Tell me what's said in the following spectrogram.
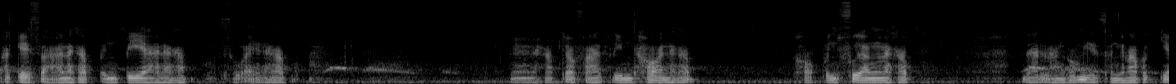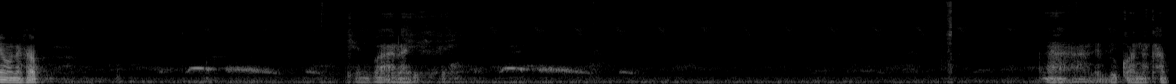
พระเกศานะครับ เป็นเปียนะครับ สวยนะครับนี่นะครับ เจ้าฟ้าสิรินทรนะครับ ขอบเป็นเฟืองนะครับ ด้านหลังก็มีสัญลักษณ์พระแก้วนะครับ เขียนว่าอะไรเอ่ยเดี๋ยวดูก่อนนะครับ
